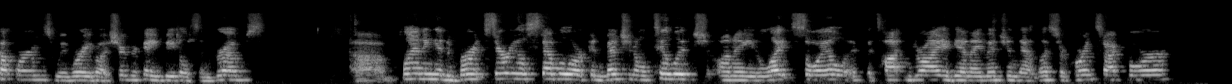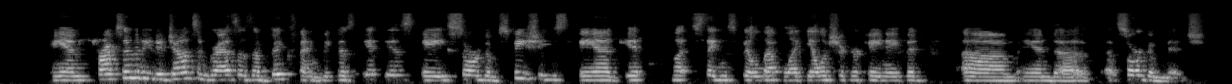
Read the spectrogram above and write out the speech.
cutworms, we worry about sugarcane beetles and grubs. Uh, planting into burnt cereal stubble or conventional tillage on a light soil. If it's hot and dry, again, I mentioned that lesser cornstalk borer. And proximity to Johnson grass is a big thing because it is a sorghum species and it lets things build up like yellow sugar cane aphid um, and uh, sorghum midge.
